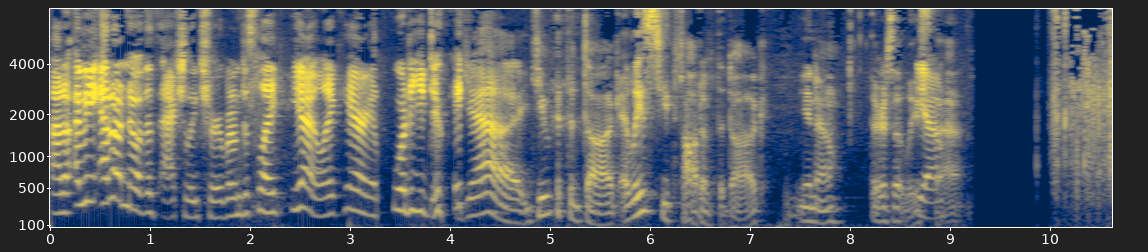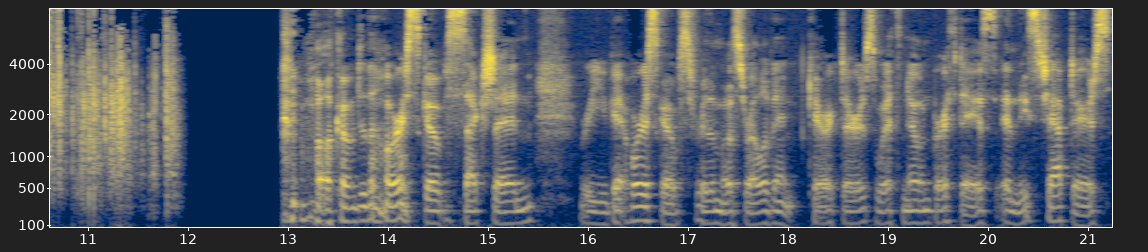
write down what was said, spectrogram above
I don't. I mean, I don't know if that's actually true, but I'm just like, yeah, like Harry, what are you doing? Yeah, you get the dog. At least he thought of the dog, you know? There's at least Yeah. that. Welcome to the horoscopes section, where you get horoscopes for the most relevant characters with known birthdays in these chapters.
